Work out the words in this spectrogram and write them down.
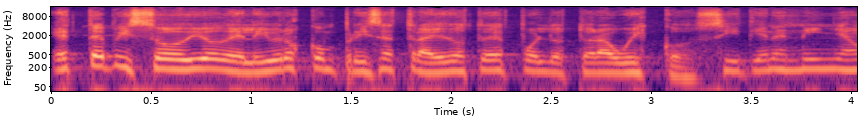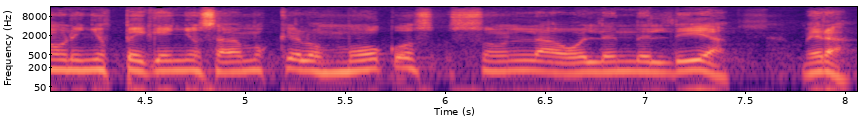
Este episodio de Libros con Prisa traído a ustedes por Doctora Wisco. Si tienes niñas o niños pequeños, sabemos que los mocos son la orden del día. Mira,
